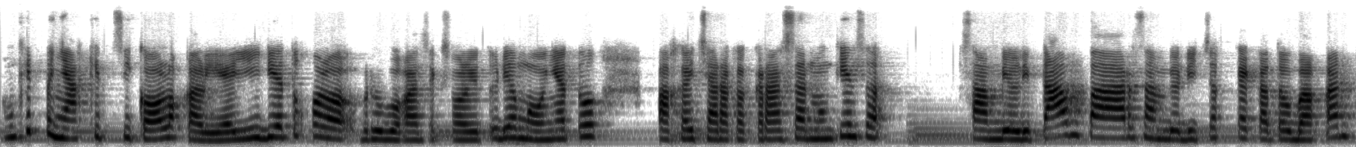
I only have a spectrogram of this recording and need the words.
mungkin penyakit psikolog kali ya. Jadi dia tuh kalau berhubungan seksual itu dia maunya tuh pakai cara kekerasan, mungkin sa- sambil ditampar, sambil dicekek atau bahkan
